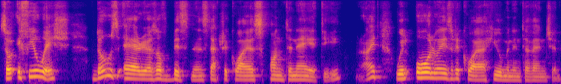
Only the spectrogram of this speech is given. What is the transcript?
So, if you wish, those areas of business that require spontaneity, right, will always require human intervention.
